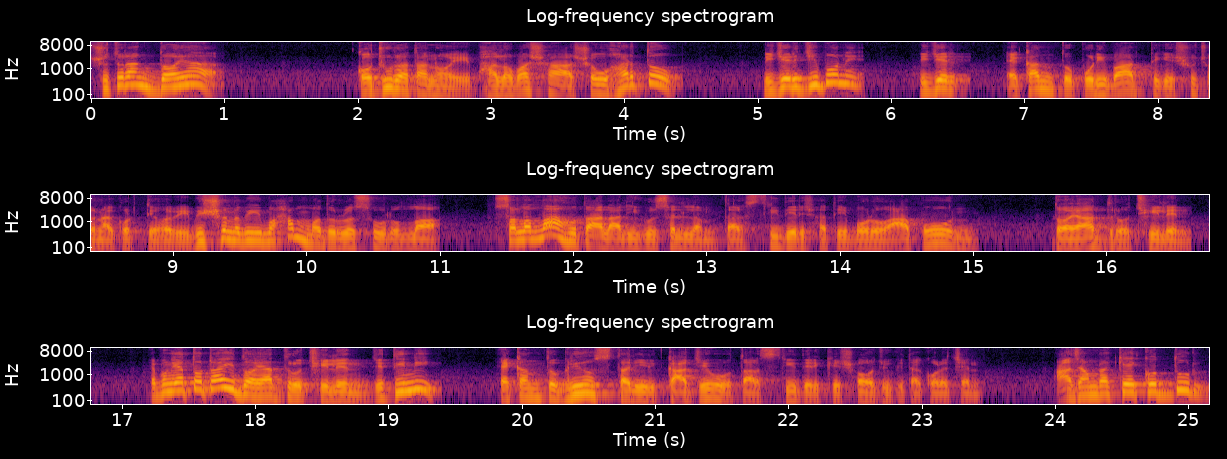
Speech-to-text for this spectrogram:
সুতরাং দয়া কঠোরতা নয়, ভালোবাসা, সৌহার্দ্য নিজের জীবনে, নিজের একান্ত পরিবার থেকে সূচনা করতে হবে। বিশ্বনবী মোহাম্মদুর রসুল্লাহ সাল্লাহ তাল আলী হুসাল্লাম তার স্ত্রীদের সাথে বড় আপন, দয়াদ্র ছিলেন এবং এতটাই দয়াদ্র ছিলেন যে তিনি একান্ত গৃহস্থালির কাজেও তার স্ত্রীদেরকে সহযোগিতা করেছেন। আজ আমরা কে কদ্দুর?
